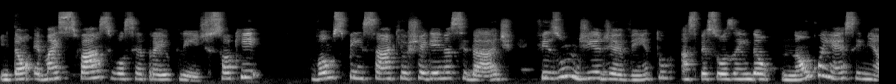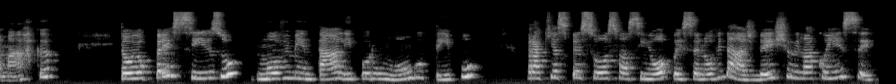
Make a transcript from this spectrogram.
Então é mais fácil você atrair o cliente. Só que vamos pensar que eu cheguei na cidade, fiz um dia de evento, as pessoas ainda não conhecem minha marca, então eu preciso movimentar ali por um longo tempo para que as pessoas falem assim, opa, isso é novidade, deixa eu ir lá conhecer.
